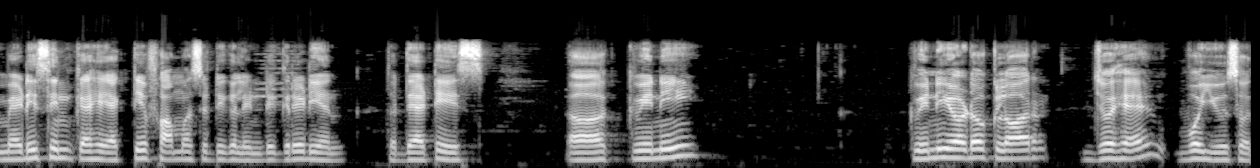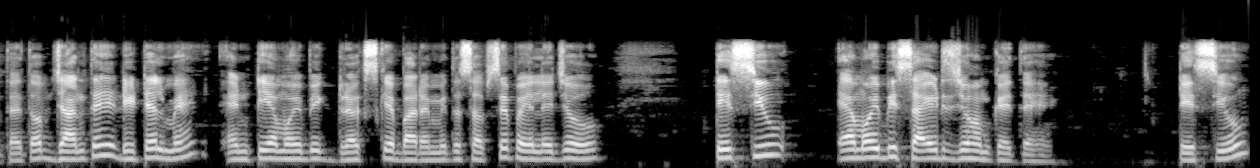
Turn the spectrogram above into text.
मेडिसिन का है एक्टिव फार्मास्यूटिकल इंटीग्रेडियंट तो दैट इज़ क्विनी क्विनियोडोक्लोर जो है, वो यूज़ होता है। तो अब जानते हैं डिटेल में एंटी एमोबिक ड्रग्स के बारे में तो सबसे पहले जो टिश्यू एमोबिसाइड्स जो हम कहते हैं टिश्यू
